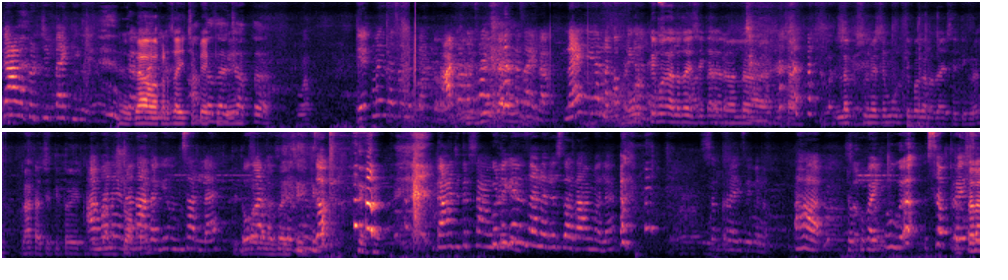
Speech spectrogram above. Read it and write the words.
गावाकडची पॅकिंग गावाकडे जायची पॅकिंग आहे. एक महिना झाला जायला. नाही यांना कपडे मूर्ती घालायचे. बघायला जायचंय का? लक्ष्मीच्या मूर्ती बघायला जायचंय तिकडं. घाटाच्या तिथं एक आम्हाला दुकान आहे. ना शॉप दादा आहे घेऊन चाललाय. तिथं बघू आता बघायला कुठे. घेऊन जातो दाजी तर सांग कुठे घेऊन जाणार आहेस दादा आम्हाला? सरप्राईज आहे मला हा टोकूबाई उग सरप्राईज चला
